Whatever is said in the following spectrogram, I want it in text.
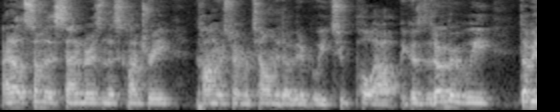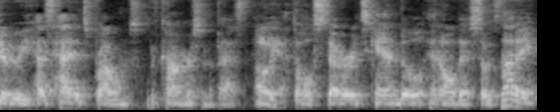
I know some of the senators in this country, congressmen, were telling the WWE to pull out because the WWE WWE has had its problems with Congress in the past Oh yeah, the whole steroid scandal and all this. So it's not a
